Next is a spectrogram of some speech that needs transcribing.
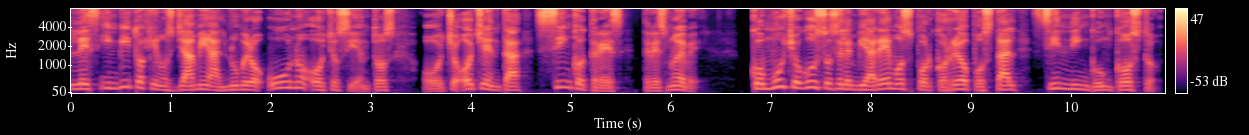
les invito a que nos llame al número 1-800-880-5339. Con mucho gusto se le enviaremos por correo postal sin ningún costo.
